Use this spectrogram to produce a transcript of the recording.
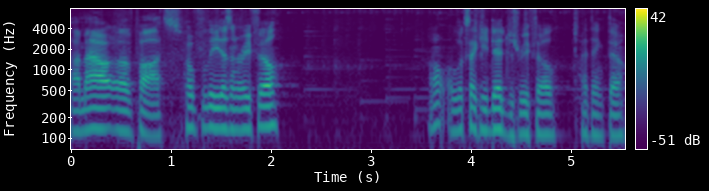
I'm out of pots. Hopefully he doesn't refill. Oh, it looks like he did just refill, I think, though.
